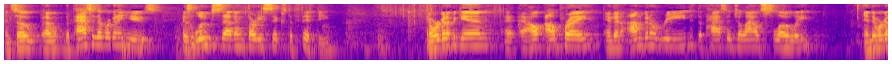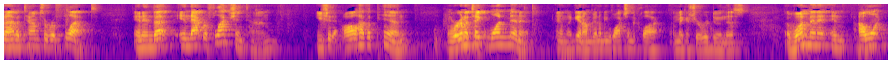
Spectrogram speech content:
And so uh, the passage that we're gonna use is Luke 7 36 to 50. And we're going to begin. I'll, I'll pray, and then I'm going to read the passage aloud slowly, and then we're going to have a time to reflect. And in that, in that reflection time, you should all have a pen, and we're going to take one minute. And again, I'm going to be watching the clock and making sure we're doing this. One minute, and I want,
